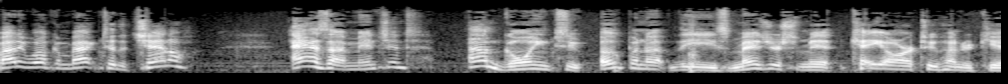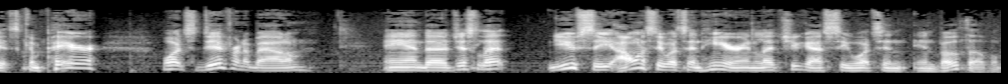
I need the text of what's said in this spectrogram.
Everybody, welcome back to the channel. As I mentioned, I'm going to open up these Messerschmitt KR200 kits, compare what's different about them, and uh, just let you see. I want to see what's in here and let you guys see what's in, in both of them.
